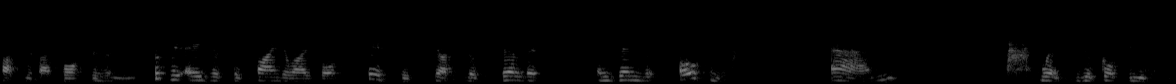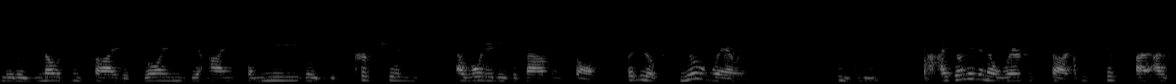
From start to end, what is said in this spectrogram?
fussy about boxes. It Mhm. took me ages to find the right box. This is just looks velvet, and then you open it, and well, you've got these little notes inside, a drawing behind for me, the description, and what it is about, and so on. But look, you're wearing. Mm-hmm. I don't even know where to start. Just I, will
